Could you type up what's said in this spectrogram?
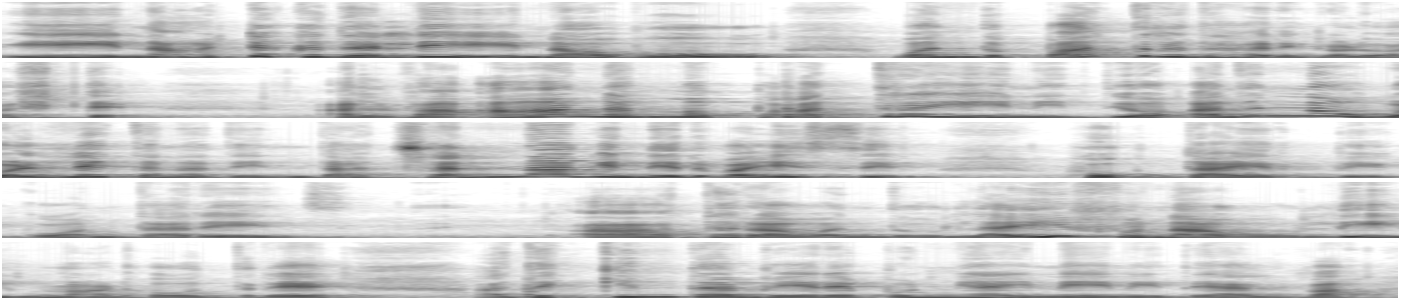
ಈ ನಾಟಕದಲ್ಲಿ ನಾವು ಒಂದು ಪಾತ್ರಧಾರಿಗಳು ಅಷ್ಟೇ, ಅಲ್ವಾ? ಆ ನಮ್ಮ ಪಾತ್ರ ಏನಿದೆಯೋ ಅದನ್ನು ಒಳ್ಳೆತನದಿಂದ ಚೆನ್ನಾಗಿ ನಿರ್ವಹಿಸಿ ಹೋಗ್ತಾ ಇರಬೇಕು ಅಂತಾರೆ. ಆ ಥರ ಒಂದು ಲೈಫ್ ನಾವು ಲೀಡ್ ಮಾಡಿ ಹೋದರೆ ಅದಕ್ಕಿಂತ ಬೇರೆ ಪುಣ್ಯ ಇನ್ನೇನಿದೆ ಅಲ್ವಾ?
